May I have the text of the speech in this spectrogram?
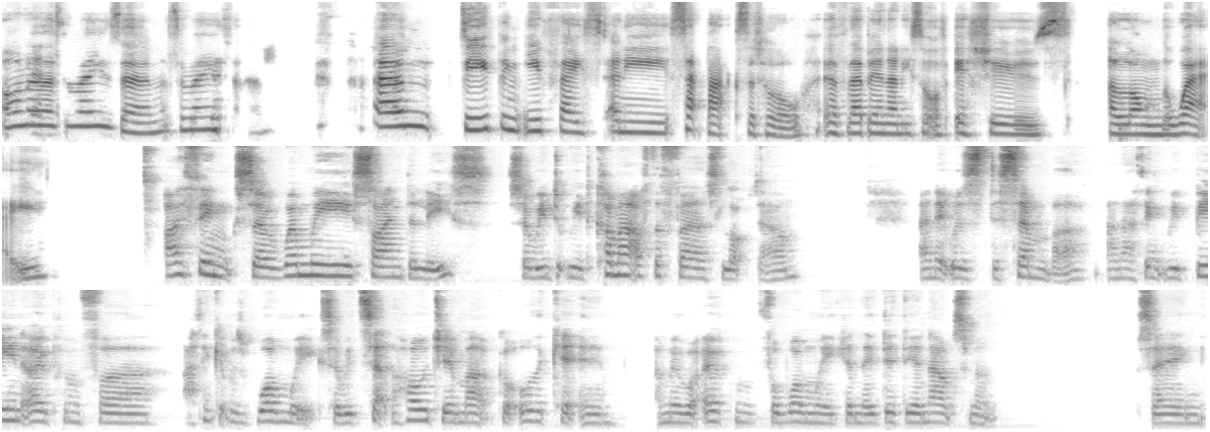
Oh no, that's amazing. That's amazing. Um, do you think you've faced any setbacks at all? Have there been any sort of issues along the way? I think so. When we signed the lease, so we'd we'd come out of the first lockdown, and it was December, and I think we'd been open for I think it was one week. So we'd set the whole gym up, got all the kit in, and we were open for one week, and they did the announcement saying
